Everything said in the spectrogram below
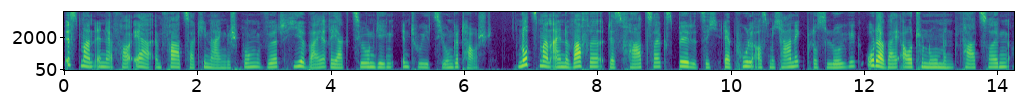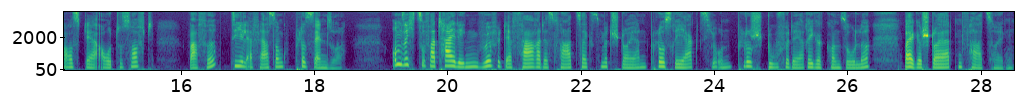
Ist man in der VR im Fahrzeug hineingesprungen, wird hierbei Reaktion gegen Intuition getauscht Nutzt man eine Waffe des Fahrzeugs, bildet sich der Pool aus Mechanik plus Logik oder bei autonomen Fahrzeugen aus der Autosoft (Waffe, Zielerfassung plus Sensor). Um sich zu verteidigen, würfelt der Fahrer des Fahrzeugs mit Steuern plus Reaktion plus Stufe der Regekonsole bei gesteuerten Fahrzeugen.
